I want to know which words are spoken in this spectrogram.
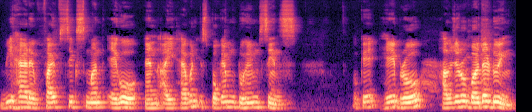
We had a five six month ago and i haven't spoken to him since okay hey bro how's your brother doing?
